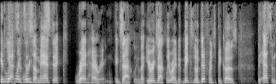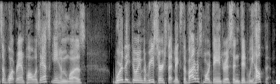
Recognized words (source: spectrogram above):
It looked yes, like it's word a semantic games. red herring. Exactly. That you're exactly right. It makes no difference because the essence of what Rand Paul was asking him was were they doing the research that makes the virus more dangerous and did we help them?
